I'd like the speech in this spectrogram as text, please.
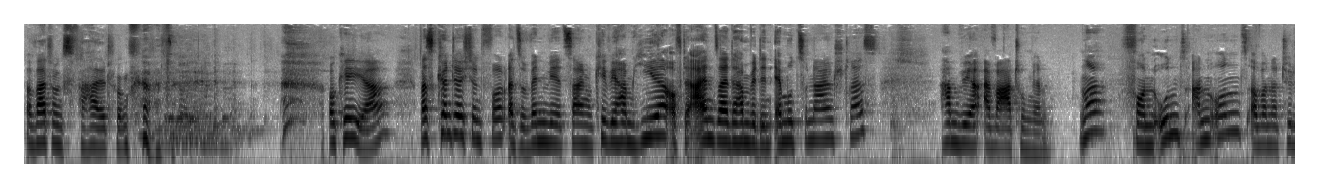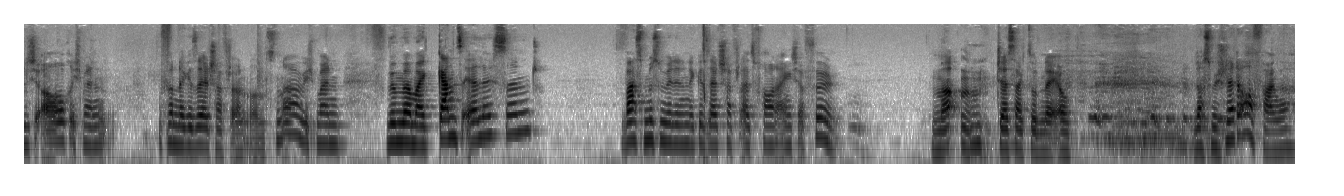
Erwartungsverhaltung. Okay, ja. Was könnt ihr euch denn vorstellen? Also, wenn wir jetzt sagen, okay, wir haben hier auf der einen Seite haben wir den emotionalen Stress, haben wir Erwartungen ne? von uns an uns, aber natürlich auch, ich meine, von der Gesellschaft an uns. Ne? Ich meine, wenn wir mal ganz ehrlich sind, was müssen wir denn in der Gesellschaft als Frauen eigentlich erfüllen? Na, mm. Jess sagt so, oh. lass mich nicht auffangen.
